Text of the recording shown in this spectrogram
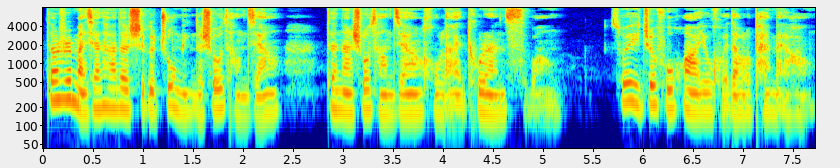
当时买下它的是个著名的收藏家，但那收藏家后来突然死亡，所以这幅画又回到了拍卖行。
